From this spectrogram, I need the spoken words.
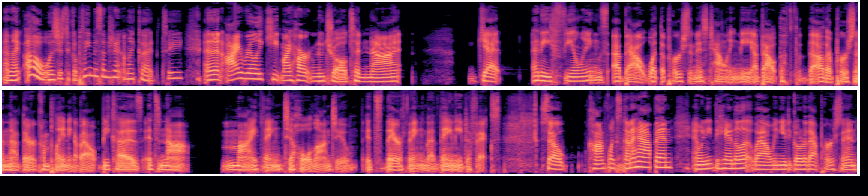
and like, oh, it was just a complete misunderstanding. I'm like, good, see? And then I really keep my heart neutral to not get any feelings about what the person is telling me about the the other person that they're complaining about because it's not my thing to hold on to. It's their thing that they need to fix. So conflict's going to happen and we need to handle it well. We need to go to that person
